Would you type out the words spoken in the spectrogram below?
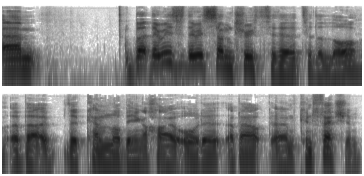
Um, but there is there is some truth to the to the law about the canon law being a higher order about um, confession.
